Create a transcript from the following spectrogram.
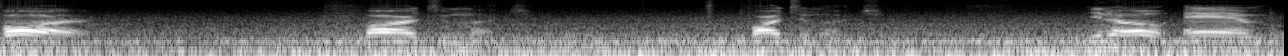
Far far too much. Far too much. You know and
